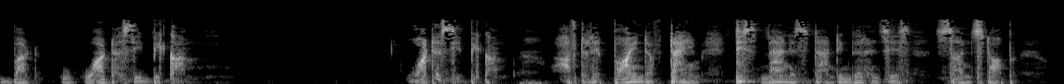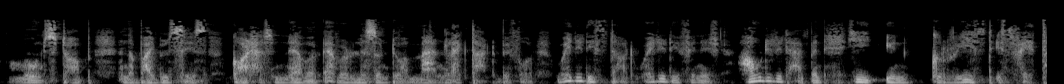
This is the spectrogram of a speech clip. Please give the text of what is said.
But what does he become? What does he become? After a point of time, this man is standing there and says, sun stop, moon stop. And the Bible says God has never ever listened to a man like that before. Where did he start? Where did he finish? How did it happen? He increased his faith.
